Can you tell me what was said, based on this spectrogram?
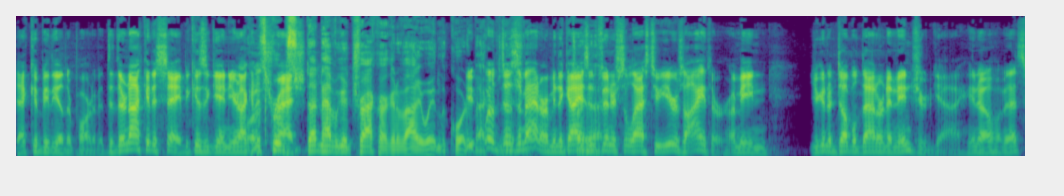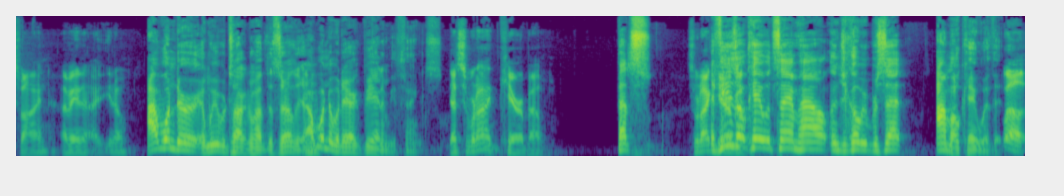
That could be the other part of it that they're not going to say because again, you're not Well, going to trash. doesn't have a good track record evaluating the quarterback. Well, it doesn't matter. I mean, the guy hasn't that. finished the last two years either. I mean, you're going to double down on an injured guy. You know, I mean, that's fine. I mean, I, you know, I wonder, and we were talking about this earlier. I Mm-hmm. wonder what Eric Bieniemy thinks. that's what I care about. That's I if he's okay with Sam Howell and Jacoby Brissett, I'm okay with it. Well,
